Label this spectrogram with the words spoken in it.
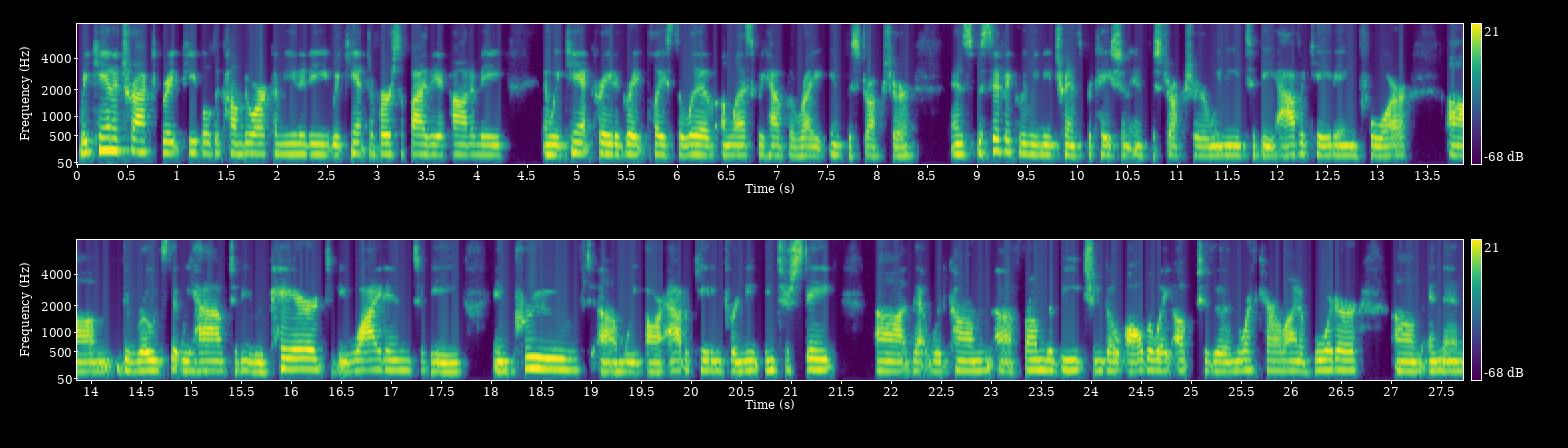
we, can't, we can't attract great people to come to our community. We can't diversify the economy and we can't create a great place to live unless we have the right infrastructure. And specifically, we need transportation infrastructure. We need to be advocating for um, the roads that we have to be repaired, to be widened, to be improved. Um, we are advocating for a new interstate uh, that would come uh, from the beach and go all the way up to the North Carolina border. Um, and then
